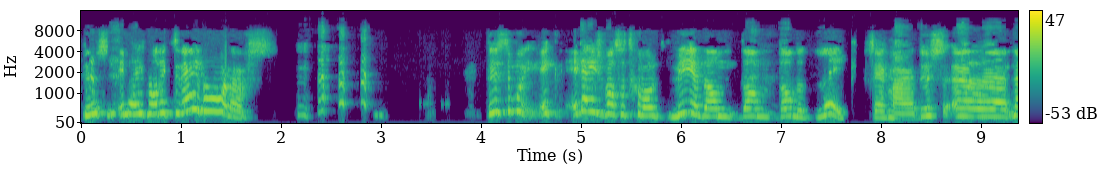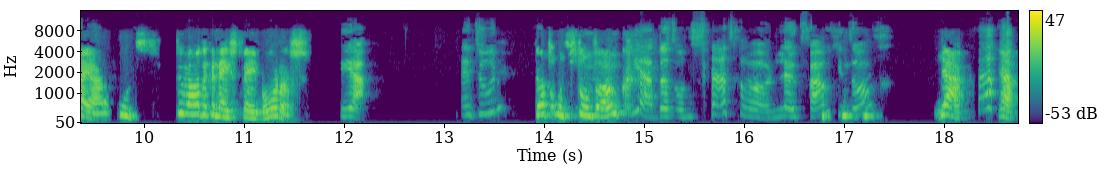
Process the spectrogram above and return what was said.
dus ineens had ik twee borders. dus moet, ik, ineens was het gewoon meer dan, dan, dan het leek, zeg maar. Dus, uh, nou ja, goed. Toen had ik ineens twee borders. Ja. En toen? Dat ontstond ook. Ja, dat ontstaat gewoon. Leuk foutje, toch? ja, ja.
